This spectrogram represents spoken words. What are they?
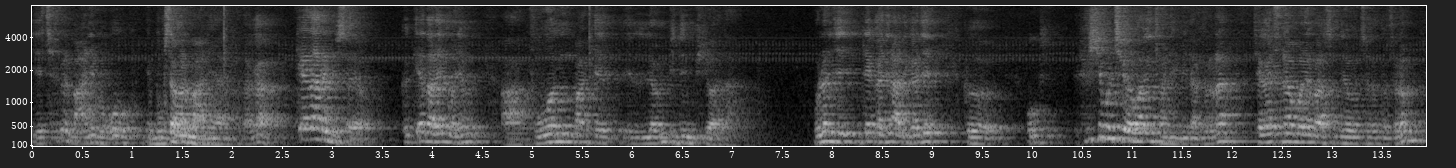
이제 책을 많이 보고 묵상을 많이 하다가 깨달음이 있어요. 그 깨달음이 뭐냐면 아 구원받려면 믿음이 필요하다. 물론 이제 이때까지는 아직까지 그 회심을 체험하기 전입니다. 그러나 제가 지난번에 말씀드렸던 것처럼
